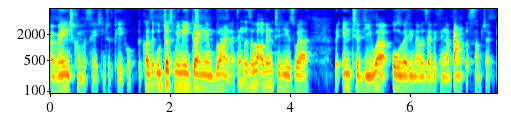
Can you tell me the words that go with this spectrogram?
arrange conversations with people because it will just be me going in blind. I think there's a lot of interviews where the interviewer already knows everything about the subject.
